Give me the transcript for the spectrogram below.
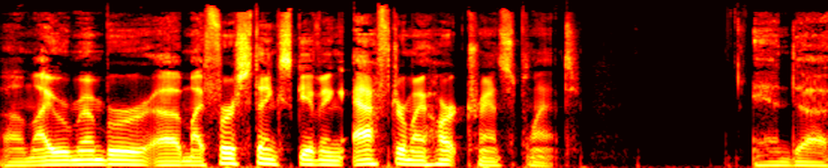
Um, I remember uh, my first Thanksgiving after my heart transplant, and uh,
